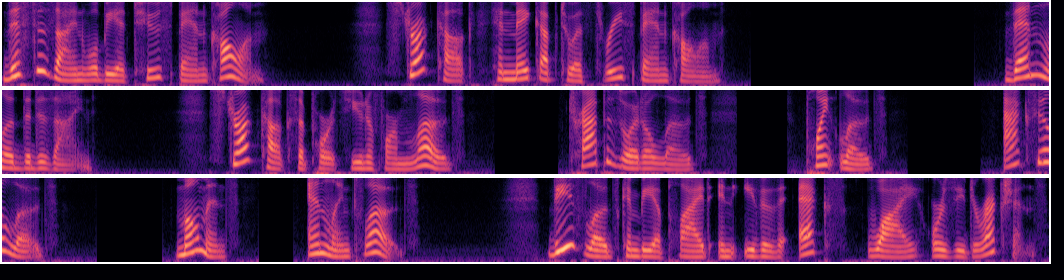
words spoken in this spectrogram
This design will be a two-span column. StruCalc can make up to a three-span column. Then load the design. StruCalc supports uniform loads, trapezoidal loads, point loads, axial loads, moments, and linked loads. These loads can be applied in either the X, Y, or Z directions.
